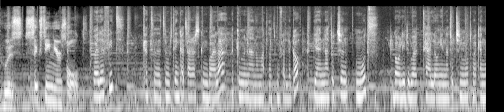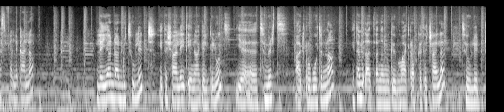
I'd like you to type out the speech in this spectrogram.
who is 16 years old. ወደፊት ትምህርቴን ከጨረስኩኝ በኋላ ሕክምና ነው ማጥናት የምፈልገው። የእናቶችን ሞት በወሊድ ወቅት ያለውን የእናቶችን ሞት መቀነስ እፈልጋለሁ። ለእያንዳንዱ ትውልድ የተሻለ የጤና አገልግሎት፣ የትምህርት አቅርቦትና የተመጣጠነ ምግብ ማቅረብ ከተቻለ ትውልዱ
